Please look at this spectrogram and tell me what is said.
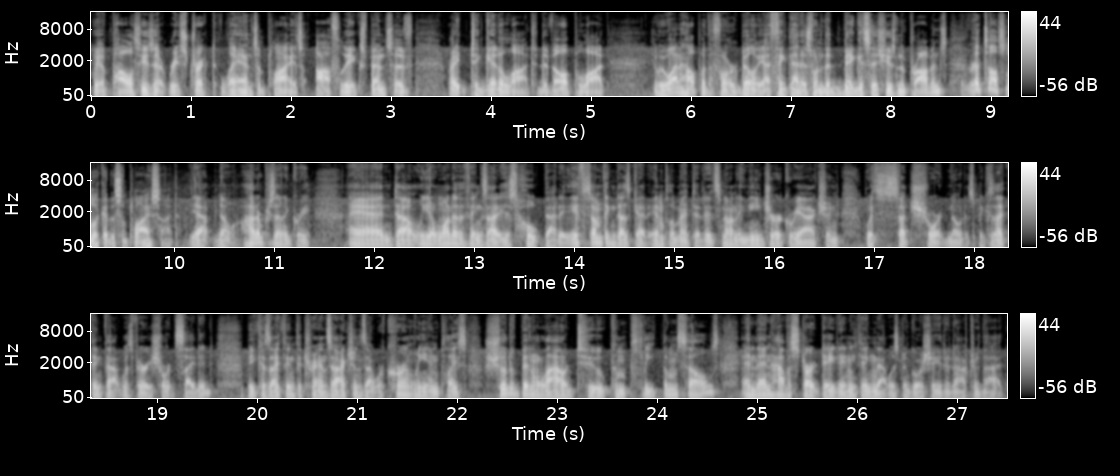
We have policies that restrict land supply. It's awfully expensive, right, to get a lot, to develop a lot if we want to help with affordability, I think that is one of the biggest issues in the province. Agreed. Let's also look at the supply side. Yeah, no, 100% agree. And uh, you know, one of the things I just hope that if something does get implemented, it's not a knee-jerk reaction with such short notice, because I think that was very short-sighted. Because I think the transactions that were currently in place should have been allowed to complete themselves, and then have a start date. Anything that was negotiated after that.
